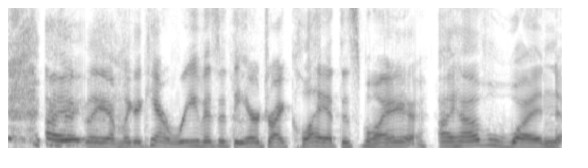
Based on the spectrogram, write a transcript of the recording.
exactly. I'm like, I can't revisit the air dry clay at this point. I have one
